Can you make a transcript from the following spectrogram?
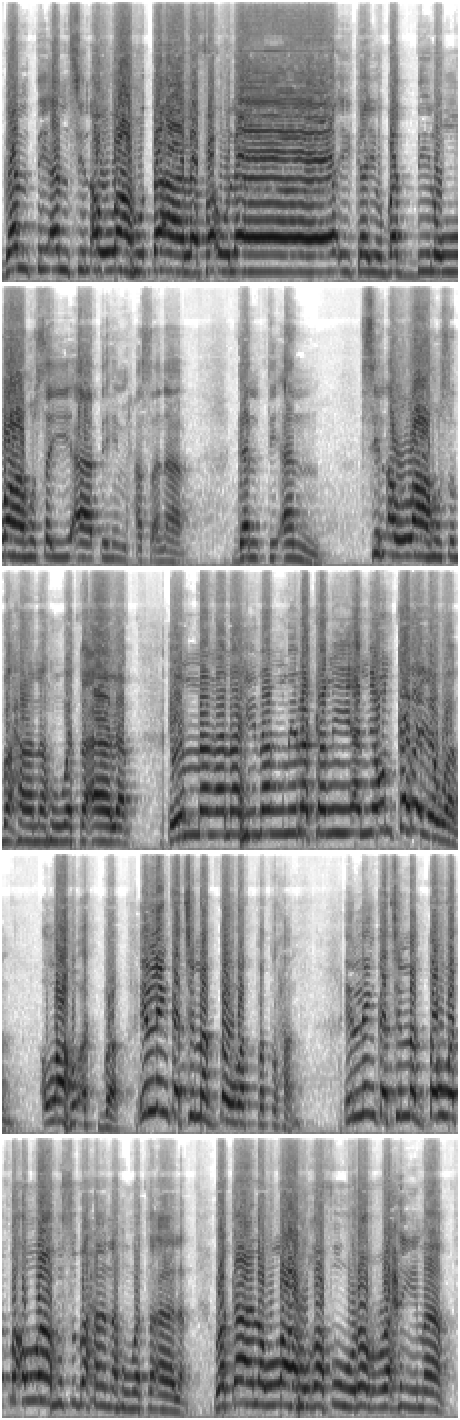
Gantian sin Allah ta'ala fa ulaika yubaddilu Allah sayiatihim hasana. Gantian sin Allah subhanahu wa ta'ala. Im mga nahinang nila kangian yaon karayawan Allahu Akbar. Ilingkat si magtawat patuhan. Ilingkat si magtawat pa Allah subhanahu wa ta'ala. Wa kana Allahu ghafurar rahima.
